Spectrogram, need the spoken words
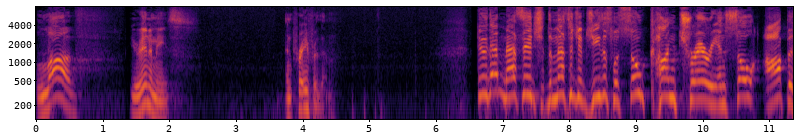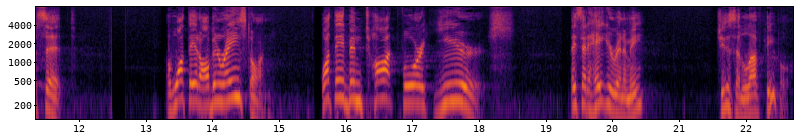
love your enemies and pray for them. Dude, that message, the message of Jesus was so contrary and so opposite of what they had all been raised on what they had been taught for years. They said, hate your enemy. Jesus said, love people.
